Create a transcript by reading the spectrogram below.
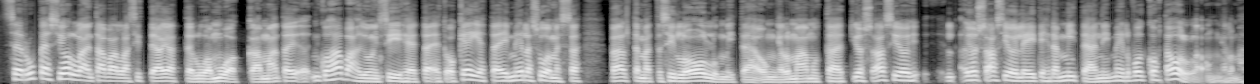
se rupesi jollain tavalla sitten ajattelua muokkaamaan. Tai niin kuin havahduin siihen, että, että okei, että ei meillä Suomessa välttämättä silloin ollut mitään ongelmaa, mutta että jos, asio, jos asioille ei tehdä mitään, niin meillä voi kohta olla ongelma.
